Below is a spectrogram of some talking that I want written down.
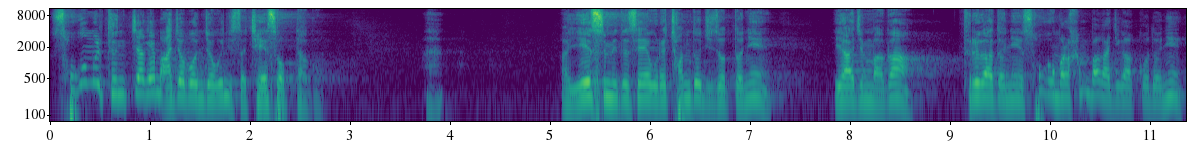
소금을 등짝에 맞아 본 적은 있어. 재수 없다고. 아, 예수 믿으세요. 그래 전도지 줬더니 이 아줌마가 들어가더니 소금을 한 바가지 갖고 오더니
